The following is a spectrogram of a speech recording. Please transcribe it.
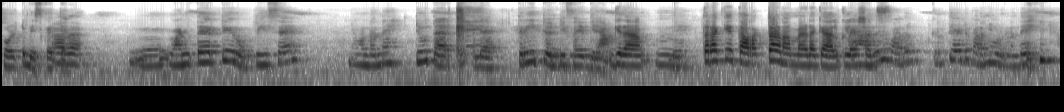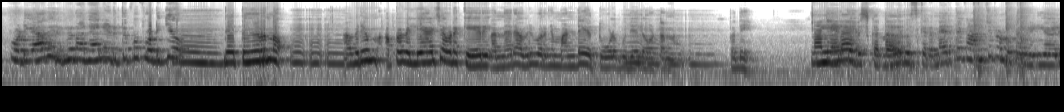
salt biscuit one thirty rupees കൊണ്ടുവന്നേ. ടു തേർട്ടി അല്ലേ? Three twenty five gram. Gram. ഇത്രയ്ക്ക് കറക്റ്റാണ് അമ്മയുടെ കാൽക്കുലേഷൻ അത് അത് കൃത്യം കൃത്യമായിട്ട് പറഞ്ഞു കൊടുക്കണം. ദേ പൊടിയാതെ ഇരുന്നതാ ഞാൻ എടുത്തപ്പോ പൊടിക്കോ? ദേ തീർന്നു? അവരും അപ്പൊ വെള്ളിയാഴ്ച അവിടെ കേറി. അന്നേരം അവർ പറഞ്ഞു മണ്ടേ എത്തുള്ളൂ പുതിയ ലോട്ടെന്ന്. അപ്പൊ ദേ നല്ല ബിസ്ക്കറ്റ് നല്ല ബിസ്ക്കറ്റ്. നേരത്തെ കാണിച്ചിട്ടുണ്ട് കേട്ടോ വീഡിയോയിൽ.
